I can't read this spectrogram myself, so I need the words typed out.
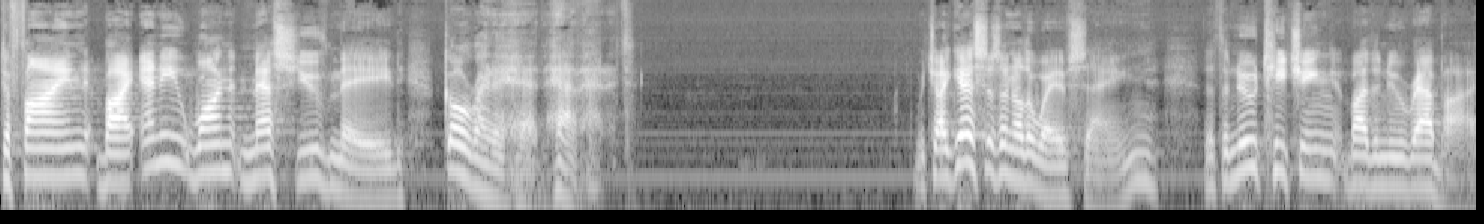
defined by any one mess you've made, go right ahead, have at it. Which I guess is another way of saying, that the new teaching by the new rabbi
